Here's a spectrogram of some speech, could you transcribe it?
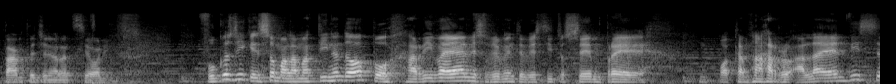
tante generazioni. Fu così che insomma la mattina dopo arriva Elvis ovviamente vestito sempre un po' tamarro alla Elvis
